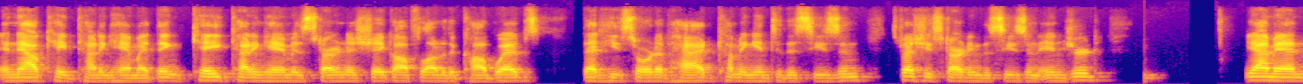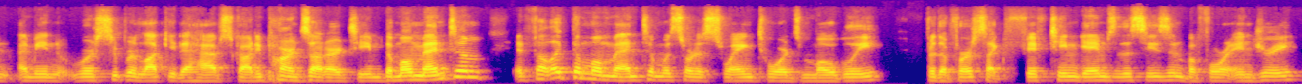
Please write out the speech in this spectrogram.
and now Cade Cunningham. I think Cade Cunningham is starting to shake off a lot of the cobwebs that he sort of had coming into the season, especially starting the season injured. Yeah, man. I mean, we're super lucky to have Scottie Barnes on our team. The momentum, it felt like the momentum was sort of swaying towards Mobley for the first like 15 games of the season before injury.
